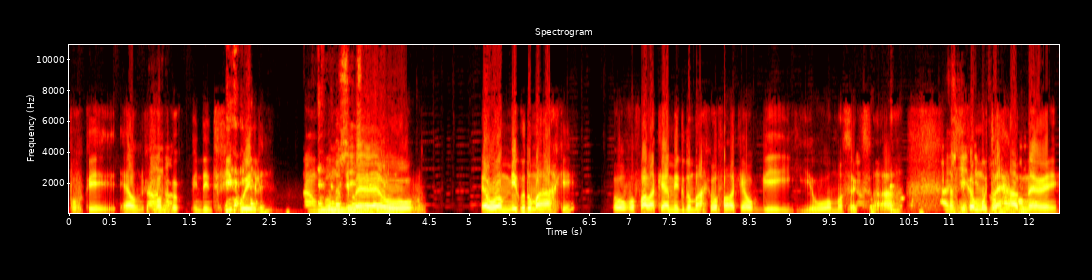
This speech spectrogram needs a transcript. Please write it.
porque é a única Não, forma não. que eu identifico ele. Não, Não, vamos Tipo, não, é, é o, é o amigo do Mark. Ou vou falar que é amigo do Mark, ou vou falar que é o gay e o homossexual. a Mas gente- fica muito vamos- errado, vamos- né, velho?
